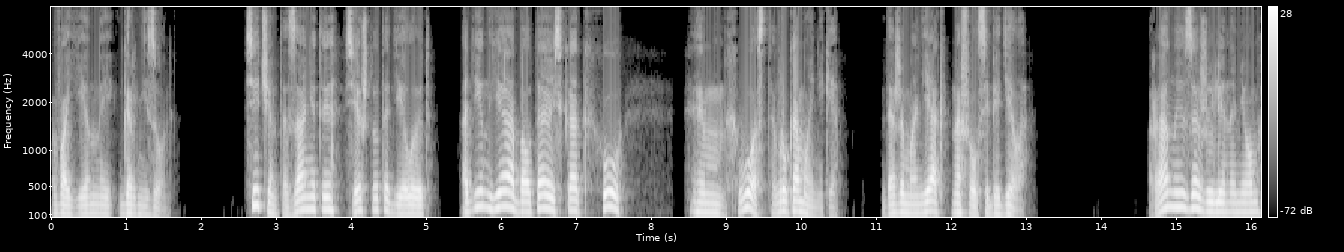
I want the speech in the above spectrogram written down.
военный гарнизон. Все чем-то заняты, все что-то делают, один я болтаюсь как ху... Эм, хвост в рукомойнике. Даже маньяк нашел себе дело. Раны зажили на нем,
